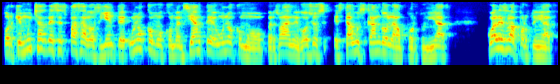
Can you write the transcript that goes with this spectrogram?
porque muchas veces pasa lo siguiente, uno como comerciante, uno como persona de negocios está buscando la oportunidad. ¿Cuál es la oportunidad?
